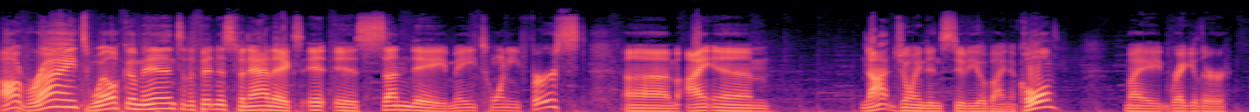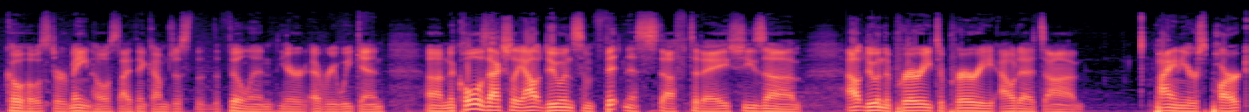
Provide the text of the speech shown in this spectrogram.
All right, welcome in to the Fitness Fanatics. It is Sunday, May 21st. Um, I am not joined in studio by Nicole, my regular co-host or main host. I think I'm just the, the fill-in here every weekend. Um, Nicole is actually out doing some fitness stuff today. She's um, out doing the prairie to prairie out at um, Pioneers Park.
